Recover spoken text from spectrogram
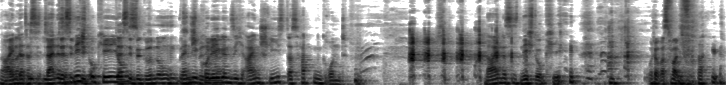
Nein, Aber das, ist, nein, das, ist die- nicht okay, Das Jungs. ist die Begründung. wenn die. Kollegin sich einschließt, das hat einen Grund. Nein, das ist nicht okay. Oder was war die Frage?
